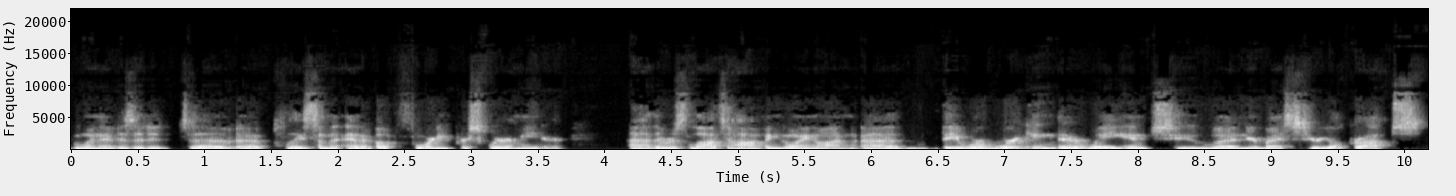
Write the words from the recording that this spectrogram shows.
when I visited uh, uh, placed them at about 40 per square meter. there was lots of hopping going on. they were working their way into nearby cereal crops.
